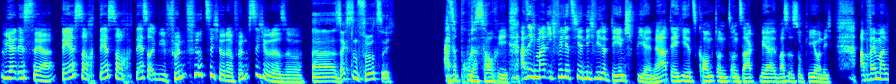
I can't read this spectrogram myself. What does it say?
Wie alt ist der? Der ist doch, der ist doch, der ist doch irgendwie 45 oder 50 oder so. Äh, 46. Also, Bruder, sorry. Also, ich meine, ich will jetzt hier nicht wieder den spielen, ja, der hier jetzt kommt und, und sagt, wer, was ist okay und nicht. Aber wenn man,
